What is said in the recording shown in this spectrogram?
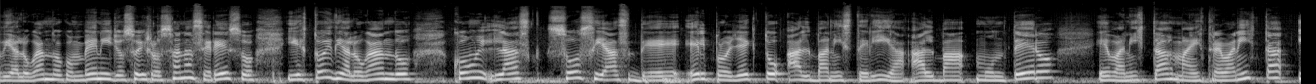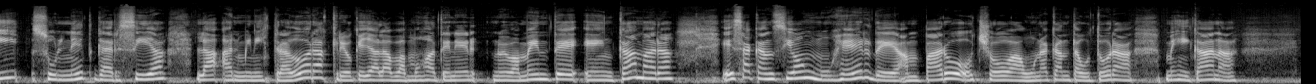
De dialogando con Beni, yo soy Rosana Cerezo y estoy dialogando con las socias del proyecto Albanistería, Alba Montero, ebanista, maestra ebanista, y Zulnet García, la administradora. Creo que ya la vamos a tener nuevamente en cámara. Esa canción, Mujer, de Amparo Ochoa, una cantautora mexicana,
